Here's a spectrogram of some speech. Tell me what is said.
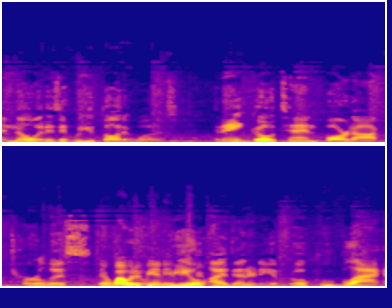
And no, it isn't who you thought it was. It ain't Goten, Bardock, Turles. Yeah, why would it the be any of these real people? identity of Goku Black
